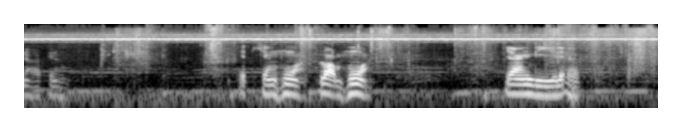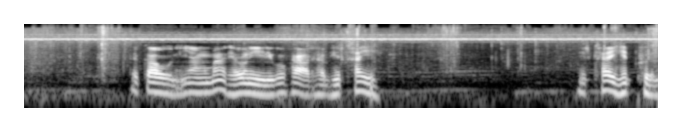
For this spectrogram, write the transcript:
นะครับพี่น้องเห็ดเชียงหัวล้อมหัวอย่างดีเลยครับ แต่เก่านี่ยางมาแถวนี้นี่ก็พลาดครับเห็ดไข่เห็ดไข่เห็ดเผิง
